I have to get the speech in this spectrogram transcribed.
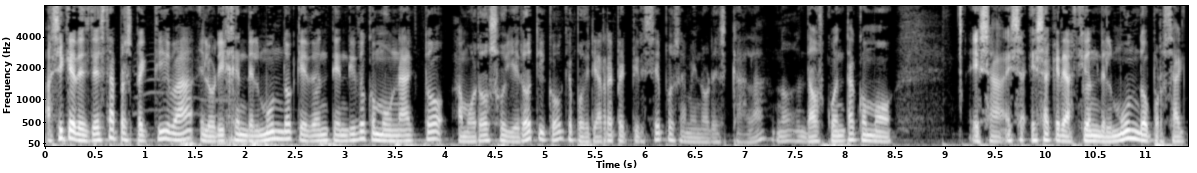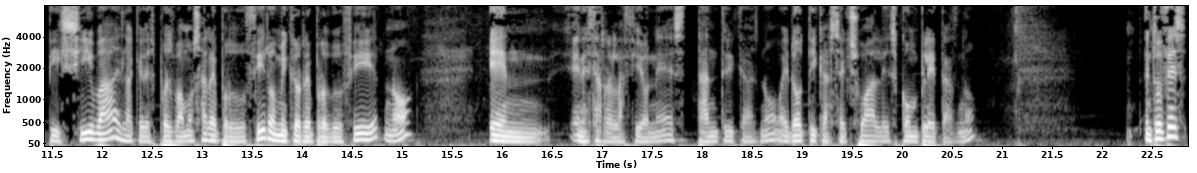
Así que desde esta perspectiva, el origen del mundo quedó entendido como un acto amoroso y erótico que podría repetirse pues a menor escala. ¿no? Daos cuenta como esa, esa, esa, creación del mundo por Shakti y Shiva es la que después vamos a reproducir o microreproducir, ¿no? en, en estas relaciones tántricas, ¿no? Eróticas, sexuales, completas, ¿no? Entonces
